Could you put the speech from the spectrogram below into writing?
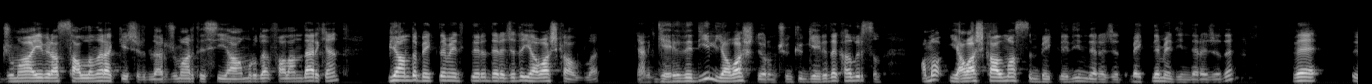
Cuma'yı biraz sallanarak geçirdiler. Cumartesi yağmurda falan derken bir anda beklemedikleri derecede yavaş kaldılar. Yani geride değil yavaş diyorum çünkü geride kalırsın. Ama yavaş kalmazsın beklediğin derecede, beklemediğin derecede. Ve e,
